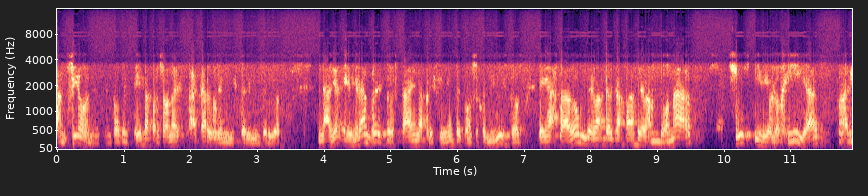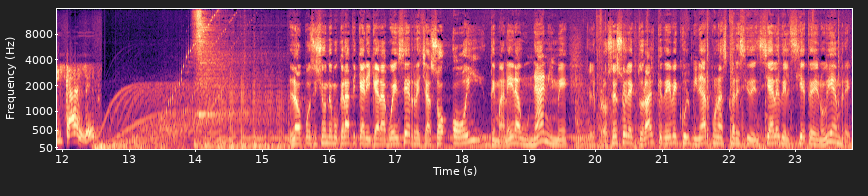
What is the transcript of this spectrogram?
sanciones. Entonces, esa persona está a cargo del Ministerio del Interior. el gran reto está en la presidenta del Consejo de Ministros, en hasta dónde va a ser capaz de abandonar sus ideologías radicales la oposición democrática nicaragüense rechazó hoy de manera unánime el proceso electoral que debe culminar con las presidenciales del 7 de noviembre.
